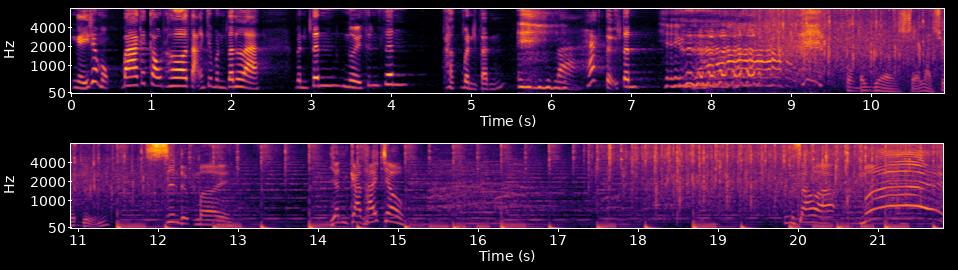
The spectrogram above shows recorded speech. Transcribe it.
nghĩ ra một ba cái câu thơ tặng cho Bình Tinh là Bình Tinh người xinh xinh Thật bình tĩnh Và hát tự tin. Còn bây giờ sẽ là số điểm. Xin được mời danh ca Thái Châu sao ạ? Mời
